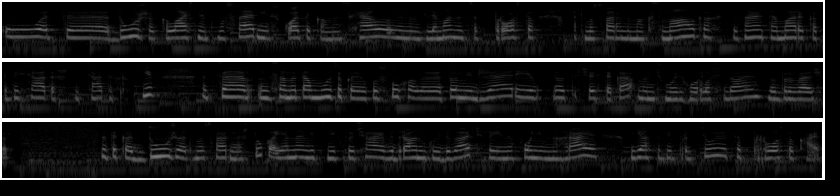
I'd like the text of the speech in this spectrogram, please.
От е, дуже класні атмосферні з котиками з Хеллоуіну. Для мене це просто атмосфера на максималках. Це знаєте, Америка 50-х, 60-х років. Це саме та музика, яку слухали Томі Джері. От щось таке. Мене чомусь горло сідає. Добрий вечір. Це така дуже атмосферна штука. Я навіть її включаю від ранку і до вечора, і на фоні вона грає. Я собі працюю, це просто кайф.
